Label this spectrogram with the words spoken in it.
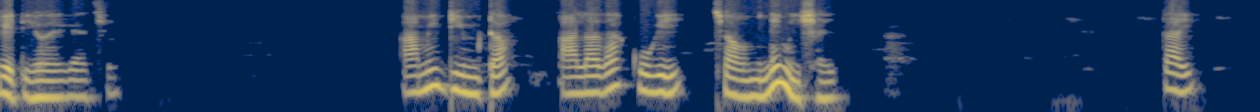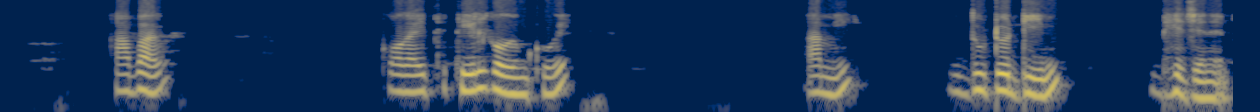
রেডি হয়ে গেছে। আমি ডিমটা আলাদা করেই চাউমিনে মিশাই। তাই আবার কড়াইতে তেল গরম করে আমি দুটো ডিম ভেজে নেব।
